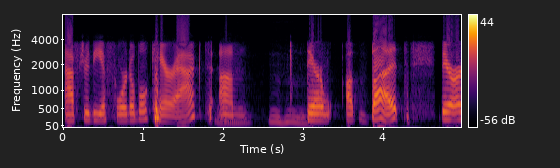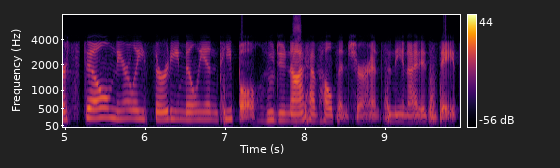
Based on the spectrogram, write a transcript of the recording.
after the Affordable Care Act. Um, mm-hmm. There, uh, but there are still nearly 30 million people who do not have health insurance in the United States.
